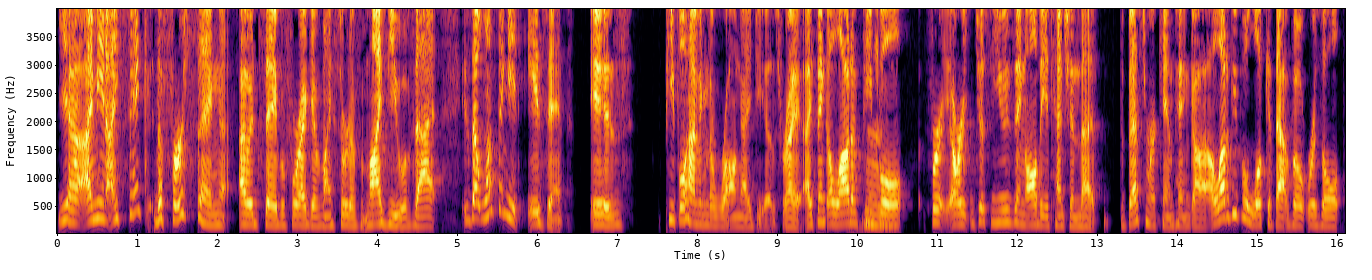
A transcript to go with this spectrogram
yeah i mean i think the first thing i would say before i give my sort of my view of that is that one thing it isn't is people having the wrong ideas right i think a lot of hmm. people mm. for are just using all the attention that the bessemer campaign got a lot of people look at that vote result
